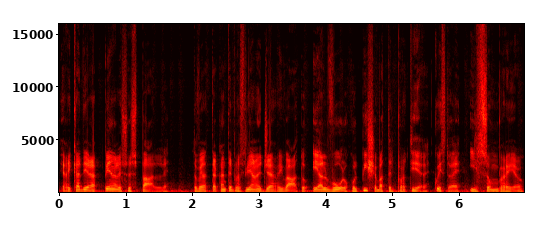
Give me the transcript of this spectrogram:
e ricadere appena alle sue spalle, dove l'attaccante brasiliano è già arrivato e al volo colpisce e batte il portiere. Questo è il sombrero,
